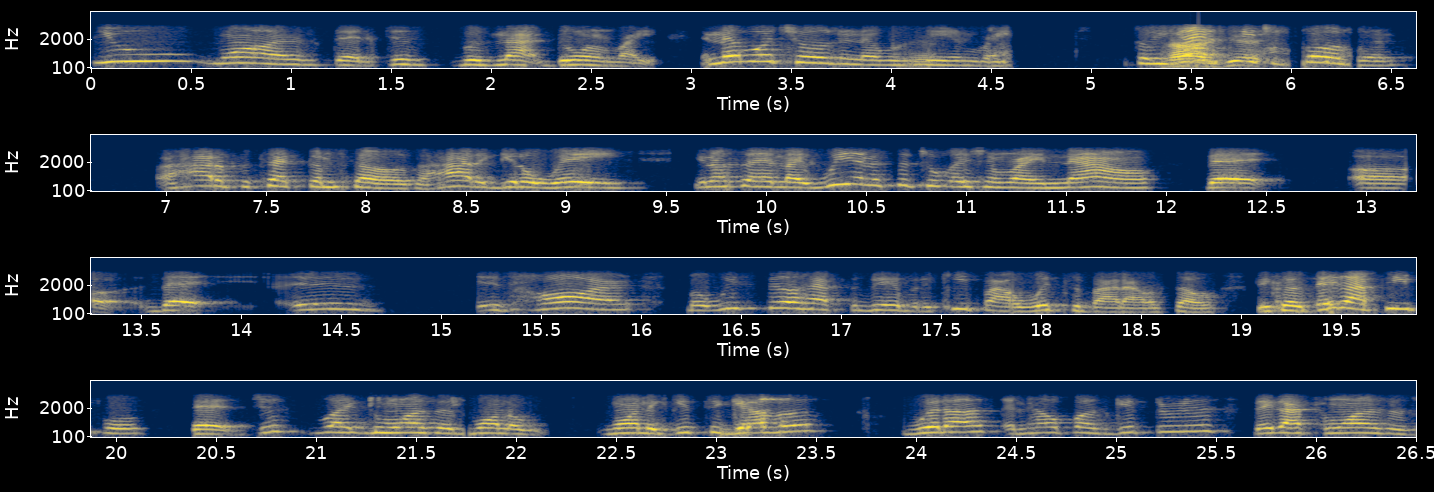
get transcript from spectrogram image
few ones that just was not doing right, and there were children that was being raped. So you got to teach your children how to protect themselves, or how to get away. You know what I'm saying? Like we in a situation right now that uh that is is hard, but we still have to be able to keep our wits about ourselves because they got people that just like the ones that want to want to get together with us and help us get through this, they got the ones that's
